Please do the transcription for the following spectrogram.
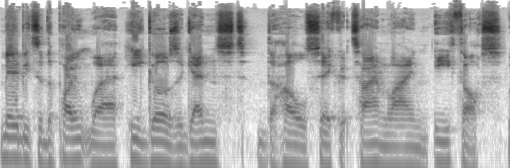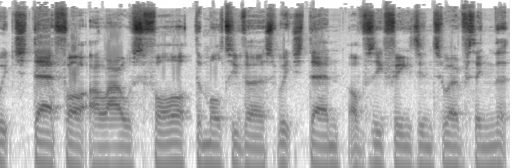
Maybe to the point where he goes against the whole sacred timeline ethos, which therefore allows for the multiverse, which then obviously feeds into everything that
